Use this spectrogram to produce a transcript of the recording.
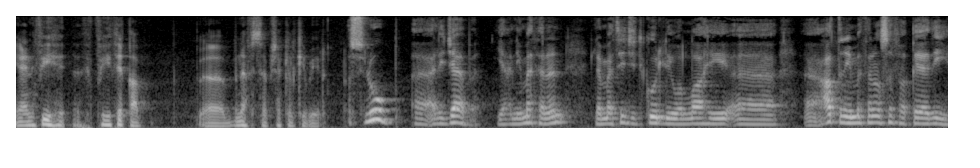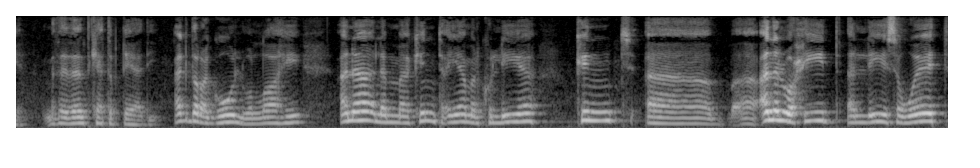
يعني فيه في ثقة بنفسه بشكل كبير. أسلوب آه، الإجابة. يعني مثلا لما تيجي تقول لي والله آه، آه، عطني مثلا صفة قيادية مثلا إذا أنت كاتب قيادي أقدر أقول والله أنا لما كنت أيام الكلية كنت آه، آه، أنا الوحيد اللي سويت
